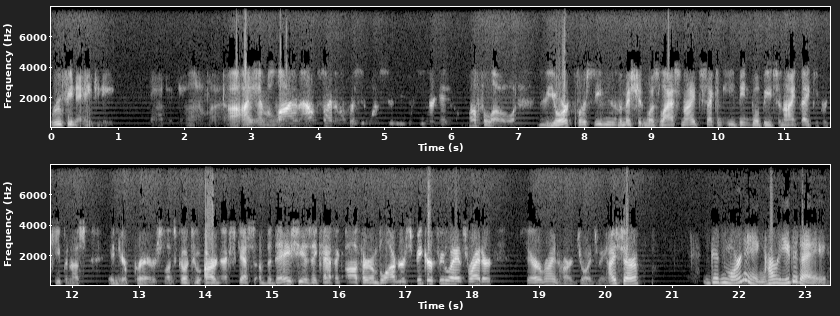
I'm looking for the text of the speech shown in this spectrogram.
roofingankeny.com. Uh, I am live outside of the One Studio here in Buffalo. New York. First evening of the mission was last night. Second evening will be tonight. Thank you for keeping us in your prayers. Let's go to our next guest of the day. She is a Catholic author and blogger, speaker, freelance writer. Sarah Reinhard joins me. Hi, Sarah. Good morning. How are you today?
